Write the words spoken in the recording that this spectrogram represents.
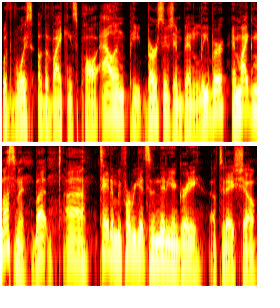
with voice of the Vikings Paul Allen, Pete Bercich, and Ben Leber, and Mike Mussman. But uh, Tatum, before we get to the nitty and gritty of today's show,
